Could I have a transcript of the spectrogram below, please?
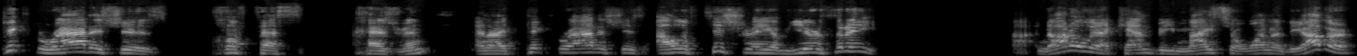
picked radishes Chavtes Cheshvan, and I picked radishes Aleph Tishrei of year three. Uh, not only I can't be Meiser one or the other,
